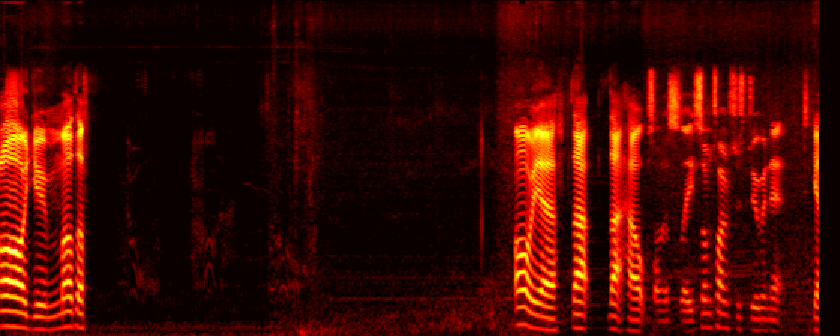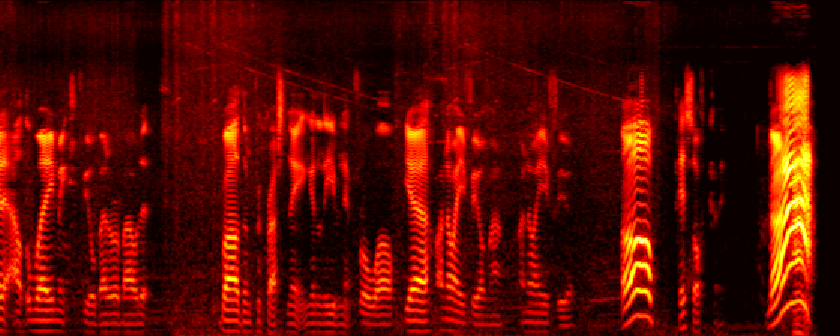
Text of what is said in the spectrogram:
Oh, you mother Oh yeah, that that helps honestly. Sometimes just doing it to get it out the way makes you feel better about it. Rather than procrastinating and leaving it for a while. Yeah, I know how you feel, man. I know how you feel. Oh, piss off, Kate. Ah!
